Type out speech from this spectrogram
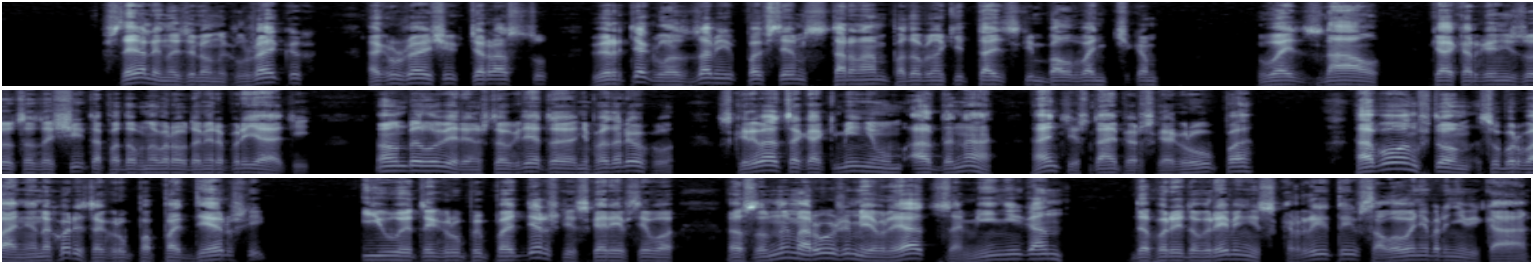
Стояли на зеленых лужайках, окружающих террасу, вертя глазами по всем сторонам, подобно китайским болванчикам. Уайт знал, как организуется защита подобного рода мероприятий. Он был уверен, что где-то неподалеку скрывается как минимум одна антиснайперская группа, а вон в том субурбане находится группа поддержки, и у этой группы поддержки, скорее всего, основным оружием является миниган, до поры до времени скрытый в салоне броневика.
